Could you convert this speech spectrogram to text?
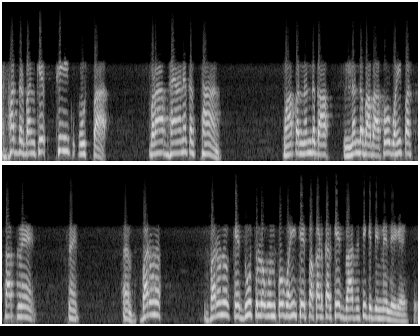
भद्र बन के ठीक उस पर। बड़ा भयानक स्थान। वहाँ पर नंद नंद बाबा को वहीं पर सर्प ने वरुण वरुण के दूत लोग उनको वहीं से पकड़ करके द्वादशी के दिन में ले गए थे।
